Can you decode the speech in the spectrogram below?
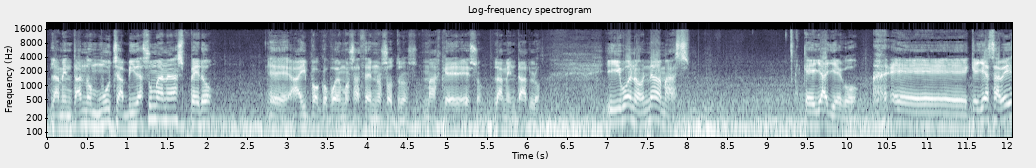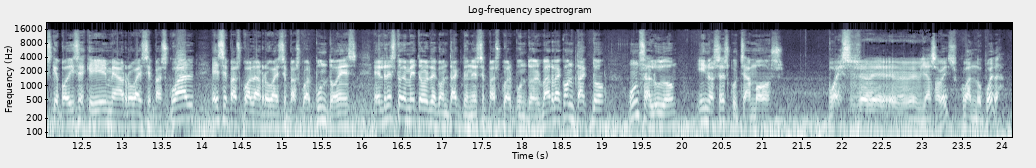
Lamentando muchas vidas humanas, pero eh, ahí poco podemos hacer nosotros, más que eso, lamentarlo. Y bueno, nada más. Que ya llego. Eh, que ya sabéis que podéis escribirme a arroba spascual, spascual arroba spascual.es, el resto de métodos de contacto en spascual.es barra contacto. Un saludo y nos escuchamos pues eh, ya sabéis, cuando pueda.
